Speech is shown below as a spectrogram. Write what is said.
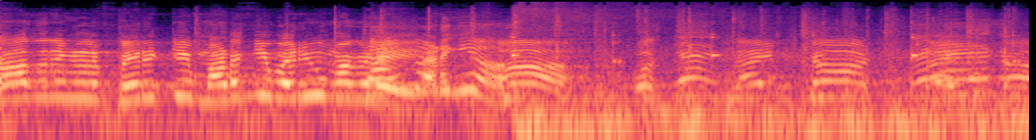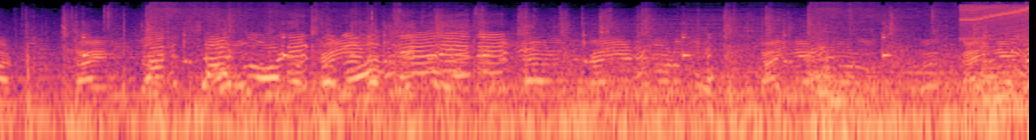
സാധനങ്ങൾ പെരുക്കി മടങ്ങി വരൂ മകളെ. കൊടുക്കൂ. കൊടുക്കൂ. കൈയ്യടി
